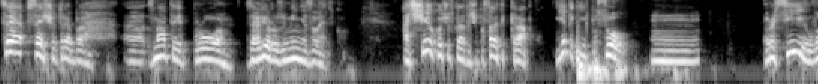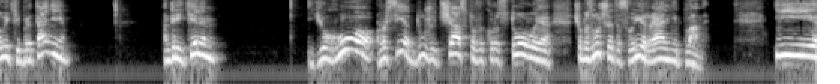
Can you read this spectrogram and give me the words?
Це все, що треба е, знати про взагалі розуміння Зеленського. А ще я хочу сказати, що поставити крапку. Є такий посол Росії у Великій Британії Андрій Келін. Його Росія дуже часто використовує, щоб озвучити свої реальні плани. І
